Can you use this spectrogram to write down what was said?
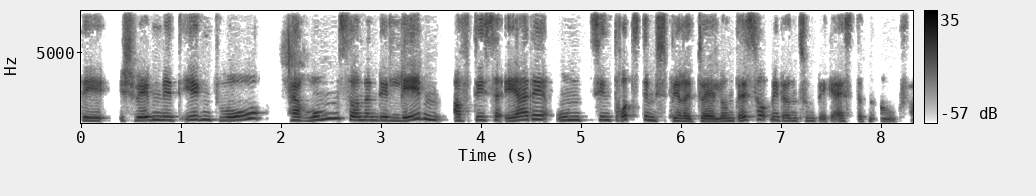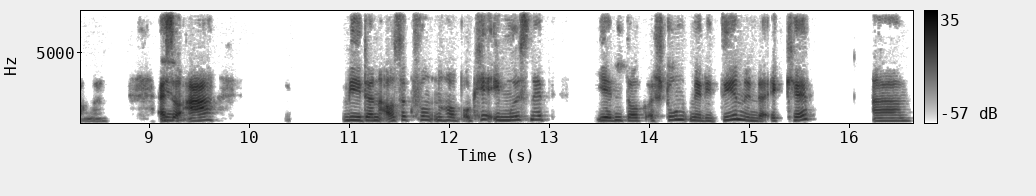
die schweben nicht irgendwo herum, sondern die leben auf dieser Erde und sind trotzdem spirituell. Und das hat mich dann zum Begeisterten angefangen. Also ja. auch, wie ich dann herausgefunden habe, okay, ich muss nicht jeden Tag eine Stunde meditieren in der Ecke. Ähm,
